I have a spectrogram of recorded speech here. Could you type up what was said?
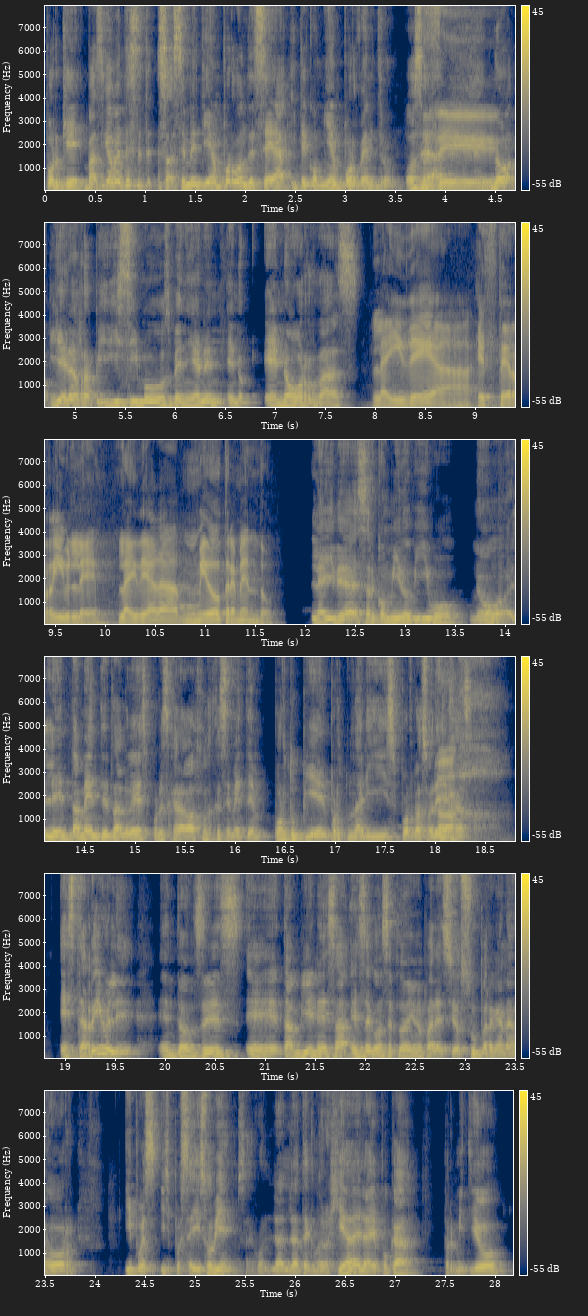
porque básicamente se, te- o sea, se metían por donde sea y te comían por dentro. O sea, Sí. ¿no? Y eran rapidísimos, venían en, en, en hordas. La idea es terrible. La idea da un miedo tremendo. La idea de ser comido vivo, ¿no? Lentamente tal vez por escarabajos que se meten por tu piel, por tu nariz, por las orejas. Es terrible. Entonces, eh, también esa, ese concepto a mí me pareció súper ganador y pues, y pues se hizo bien. O sea, con la, la tecnología de la época permitió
